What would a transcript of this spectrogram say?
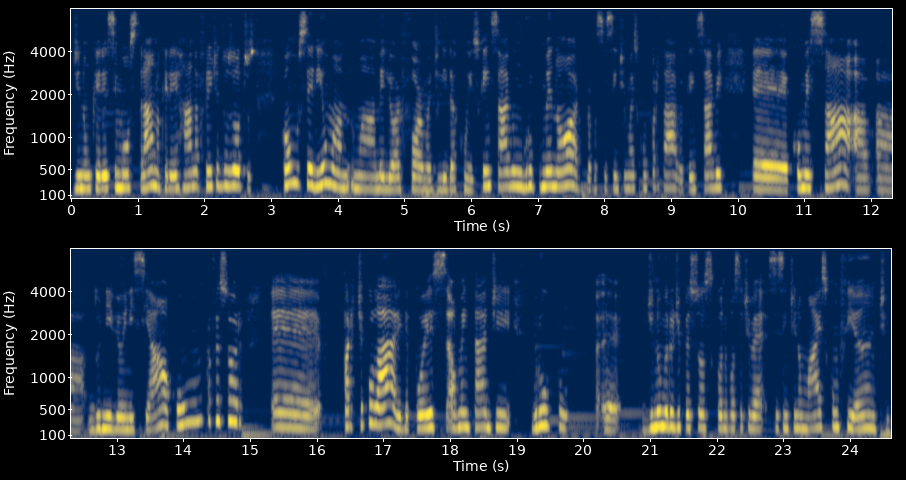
de não querer se mostrar, não querer errar na frente dos outros. Como seria uma, uma melhor forma de lidar com isso? Quem sabe um grupo menor para você se sentir mais confortável. Quem sabe é, começar a, a, do nível inicial com um professor é, particular e depois aumentar de grupo. É, de número de pessoas quando você estiver se sentindo mais confiante.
